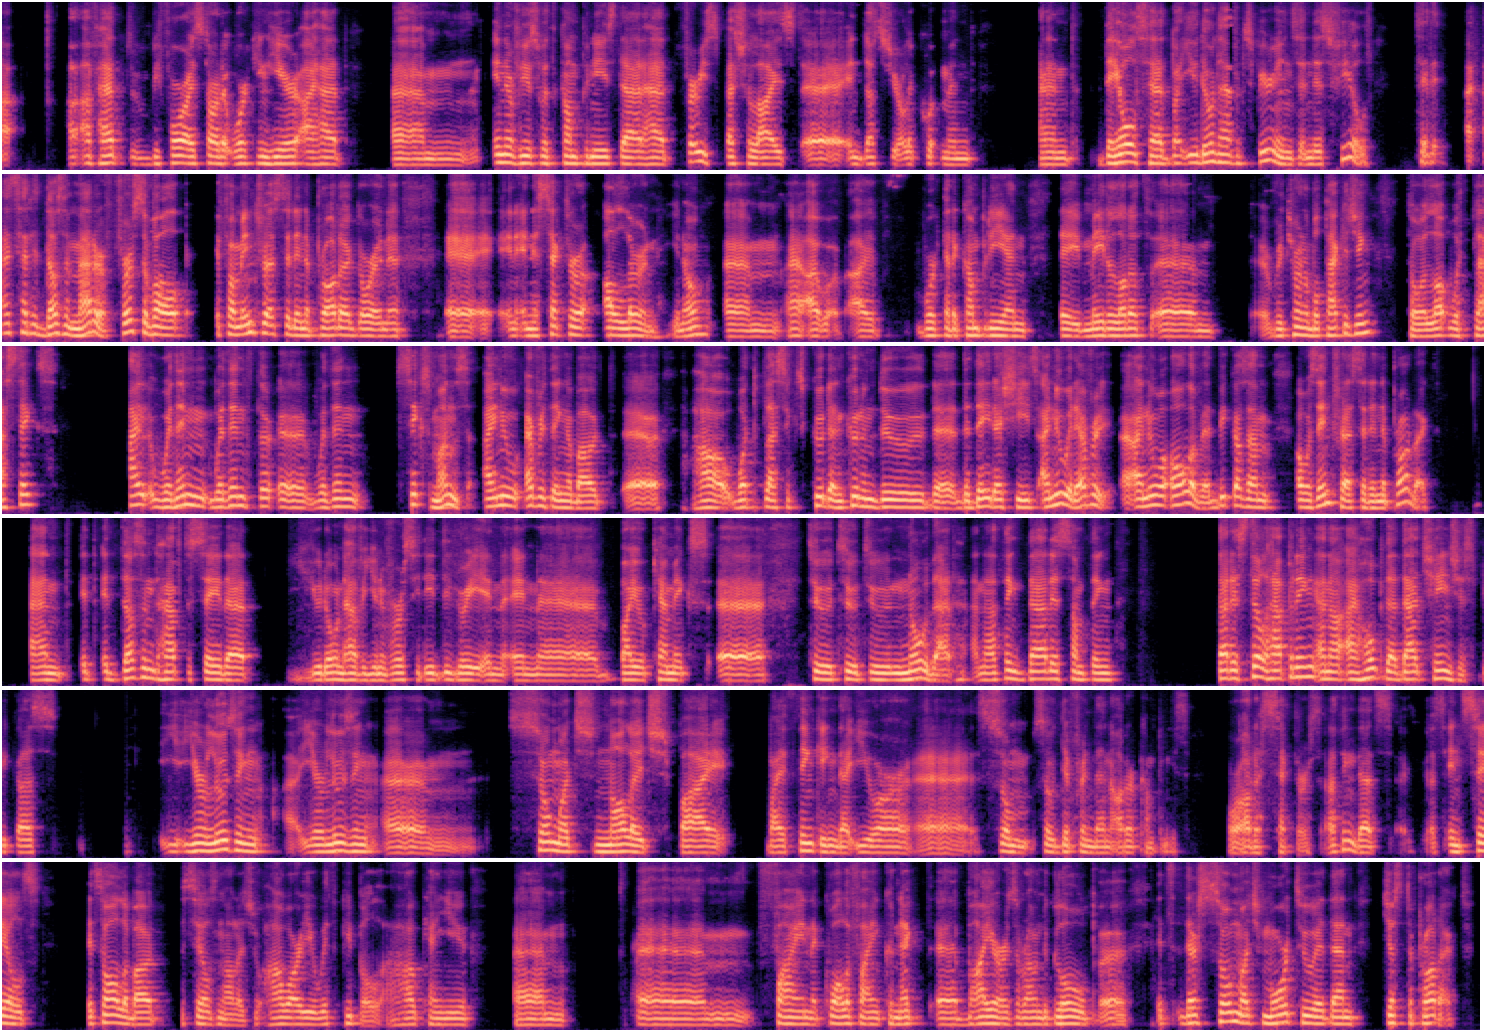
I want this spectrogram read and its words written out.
I've had before I started working here, I had um, interviews with companies that had very specialized uh, industrial equipment, and they all said, "But you don't have experience in this field." I said, I said it doesn't matter. First of all, if I'm interested in a product or in a uh, in, in a sector, I'll learn. You know, um, I, I, I worked at a company and they made a lot of um, returnable packaging, so a lot with plastics I within within uh, within six months, I knew everything about uh, how what plastics could and couldn't do, the the data sheets. I knew it every. I knew all of it because I'm I was interested in the product, and it it doesn't have to say that you don't have a university degree in in uh, biochemics uh, to to to know that. And I think that is something that is still happening, and I, I hope that that changes because you're losing uh, you're losing um, so much knowledge by by thinking that you are uh, so so different than other companies or other sectors. I think that's, that's in sales. It's all about sales knowledge. How are you with people? How can you um, um, find, qualify, and connect uh, buyers around the globe? Uh, it's there's so much more to it than just the product.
